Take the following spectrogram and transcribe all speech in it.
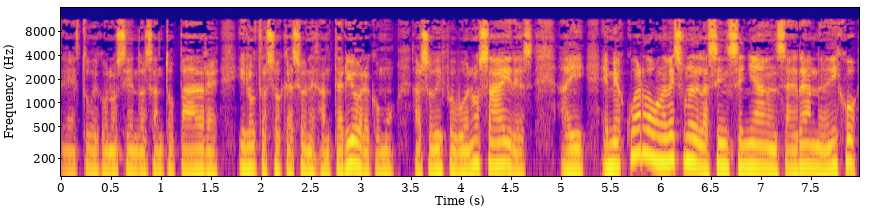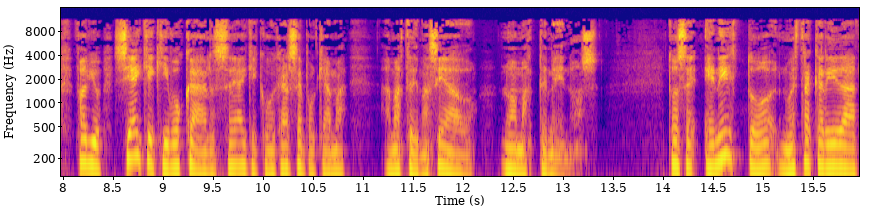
estuve conociendo al Santo Padre en otras ocasiones anteriores, como arzobispo de Buenos Aires. Ahí, y me acuerdo una vez una de las enseñanzas grandes, me dijo, Fabio, si hay que equivocarse, hay que equivocarse porque ama, amaste demasiado, no amaste menos. Entonces, en esto, nuestra caridad,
